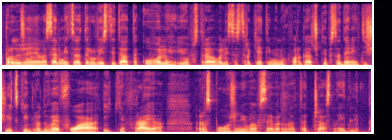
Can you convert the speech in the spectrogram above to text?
В продължение на седмица терористите атакували и обстрелвали с ракети минохвъргачки обсъдените шиитски градове Фуа и Кефрая, разположени в северната част на Идлиб.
